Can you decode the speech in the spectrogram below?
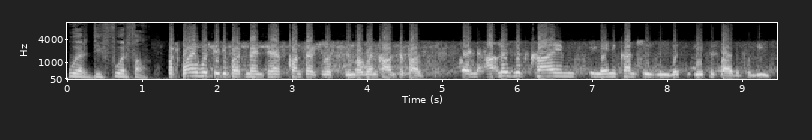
oor die voorval. But why would the department have contact with Zimbabwean counterparts? And alleged crime in many countries investigated by the police.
